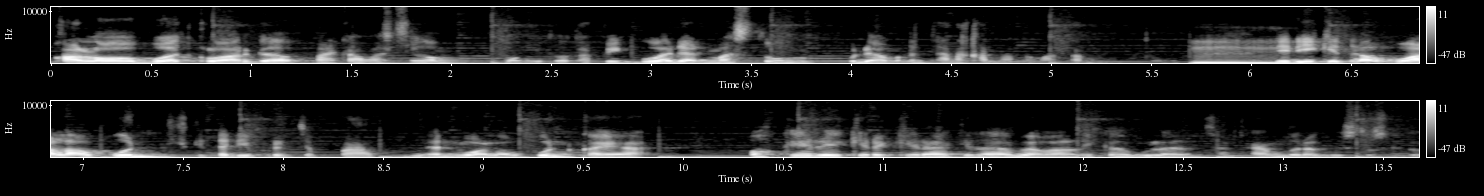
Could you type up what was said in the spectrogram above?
kalau buat keluarga mereka pasti ngomong gitu. Tapi gue dan Mas tuh udah merencanakan matang-matang. Gitu. Hmm. Jadi kita walaupun kita dipercepat dan walaupun kayak oke okay deh kira-kira kita bakal nikah bulan September Agustus gitu.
